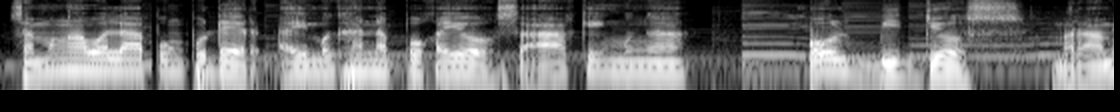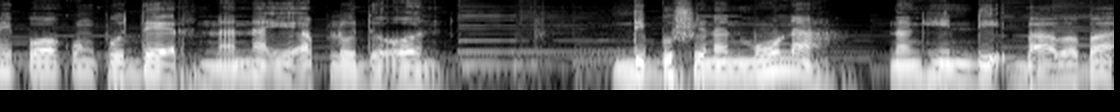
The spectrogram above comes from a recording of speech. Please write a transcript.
Sa mga wala pong poder ay maghanap po kayo sa aking mga old videos. Marami po akong puder na nai-upload doon. Debusyonan muna ng hindi bababa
